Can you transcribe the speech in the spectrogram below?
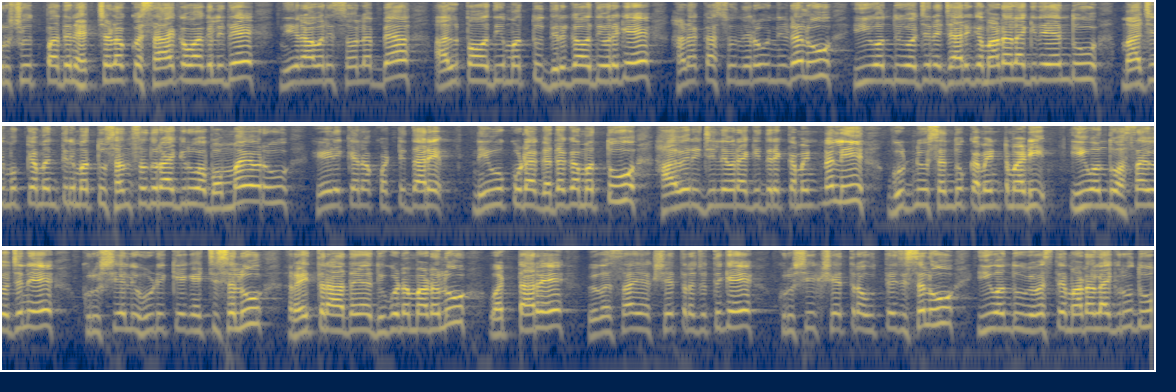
ಕೃಷಿ ಉತ್ಪಾದನೆ ಹೆಚ್ಚಳಕ್ಕೆ ಸಹಾಯಕವಾಗಲಿದೆ. ನೀರಾವರಿ ಸೌಲಭ್ಯ, ಅಲ್ಪಾವಧಿ ಮತ್ತು ದೀರ್ಘಾವಧಿಯವರೆಗೆ ಹಣಕಾಸು ನೆರವು ನೀಡಲು ಈ ಒಂದು ಯೋಜನೆ ಜಾರಿಗೆ ಮಾಡಲಾಗಿದೆ ಎಂದು ಮಾಜಿ ಮುಖ್ಯಮಂತ್ರಿ ಮತ್ತು ಸಂಸದರಾಗಿರುವ ಬೊಮ್ಮಾಯಿಯವರು ಹೇಳಿಕೆಯನ್ನು ಕೊಟ್ಟಿದ್ದಾರೆ. ನೀವು ಕೂಡ ಗದಗ ಮತ್ತು ಹಾವೇರಿ ಜಿಲ್ಲೆಯವರಾಗಿದ್ದರೆ ಕಮೆಂಟ್ನಲ್ಲಿ ಗುಡ್ ನ್ಯೂಸ್ ಎಂದು ಕಮೆಂಟ್ ಮಾಡಿ. ಈ ಒಂದು ಹೊಸ ಯೋಜನೆ ಕೃಷಿಯಲ್ಲಿ ಹೂಡಿಕೆಗೆ ಹೆಚ್ಚಿಸಲು, ರೈತರ ಆದಾಯ ದ್ವಿಗುಣ ಮಾಡಲು, ಒಟ್ಟಾರೆ ವ್ಯವಸಾಯ ಕ್ಷೇತ್ರ ಜೊತೆಗೆ ಕೃಷಿ ಕ್ಷೇತ್ರ ಉತ್ತೇಜಿಸಲು ಈ ಒಂದು ವ್ಯವಸ್ಥೆ ಮಾಡಲಾಗಿರುವುದು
